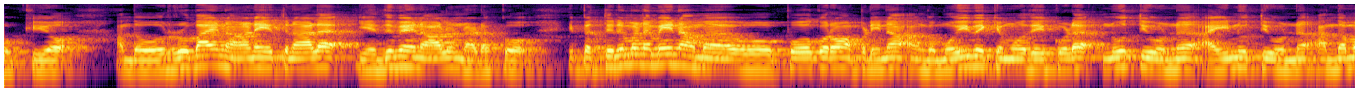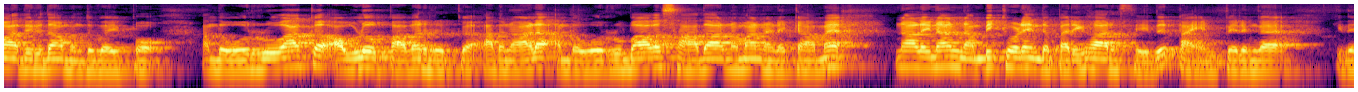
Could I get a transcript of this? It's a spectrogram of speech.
முக்கியம். அந்த ஒரு ரூபாய் நாணயத்தினால எது வேணாலும் நடக்கும் இப்போ திருமணமே நாம் போகிறோம் அப்படின்னா அங்கே மொய் வைக்கும் போதே கூட நூற்றி ஒன்று ஐநூற்றி ஒன்று அந்த மாதிரி தான் வந்து வைப்போம். அந்த ஒரு ரூபாக்கு அவ்வளோ பவர் இருக்குது அதனால் அந்த ஒரு ரூபாவை சாதாரணமாக நினைக்காம நாளை நாள் நம்பிக்கையோடு இந்த பரிகாரம் செய்து பயன்பெறுங்க இதை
